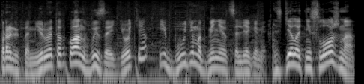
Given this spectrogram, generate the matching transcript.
прорекламирую этот клан, вы зайдете и будем обмениваться легами. Сделать несложно,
